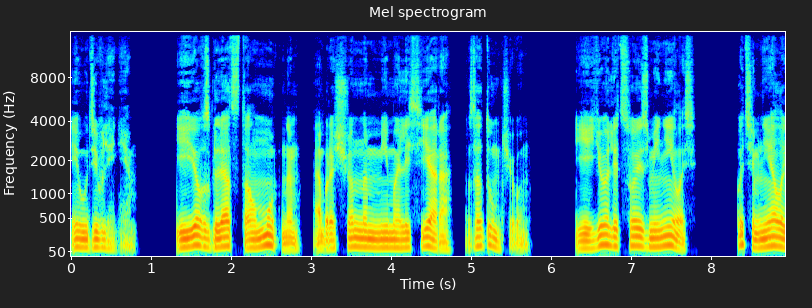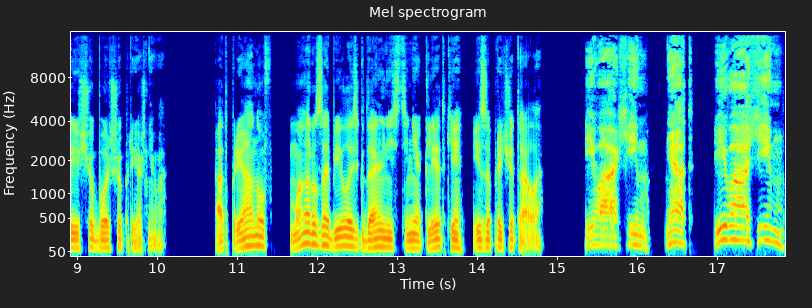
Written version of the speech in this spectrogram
и удивлением. Ее взгляд стал мутным, обращенным мимо Лисьяра, задумчивым. Ее лицо изменилось, потемнело еще больше прежнего. Отпрянув, Мара забилась к дальней стене клетки и запричитала. «Ивахим! Нет! Ивахим!»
